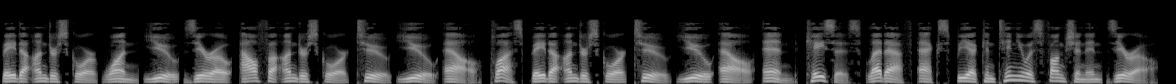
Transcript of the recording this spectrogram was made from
beta underscore one u zero alpha underscore two u l plus beta underscore two u l. End cases. Let f x be a continuous function in zero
